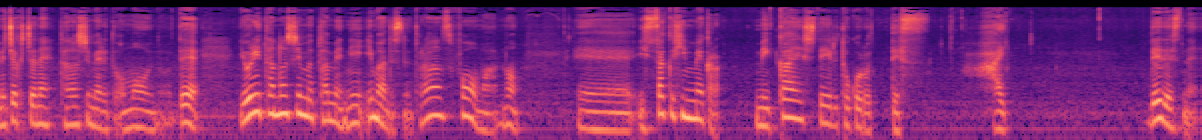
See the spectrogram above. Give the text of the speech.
めちゃくちゃね楽しめると思うのでより楽しむために今ですねトランスフォーマーの、えー、1作品目から見返しているところです。はい。でですね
